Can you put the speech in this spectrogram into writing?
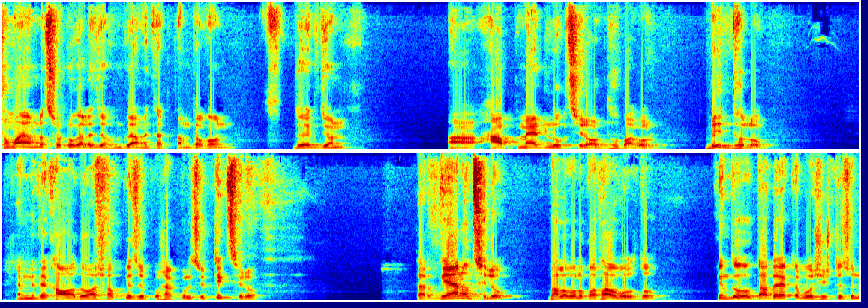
সময় আমরা ছোটকালে যখন গ্রামে থাকতাম, তখন দু একজন হাফ ম্যাড লোক ছিল, অর্ধ পাগল, বৃদ্ধ লোক। এমনিতে খাওয়া দাওয়া সবকিছু পোশাক পরিচয় ঠিক ছিল। তার জ্ঞানও ছিল, ভালো ভালো কথাও বলতো। কিন্তু তাদের একটা বৈশিষ্ট্য ছিল,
